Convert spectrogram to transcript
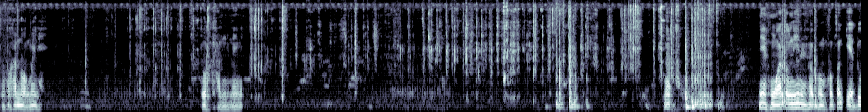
ตัวคันหอกไหมเนี่ยตัวคันอยู่ไหนเนี่ยเนี่ยเนี่ยหัวตรงนี้นะครับผมผมสังเกตดู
